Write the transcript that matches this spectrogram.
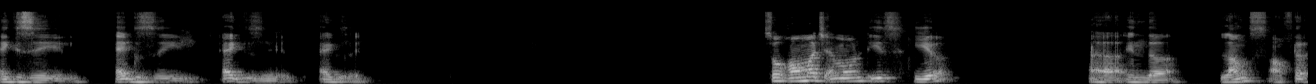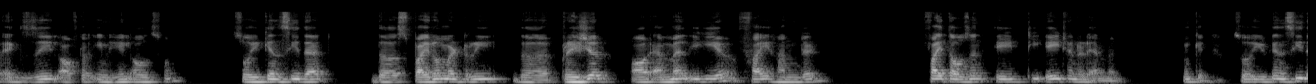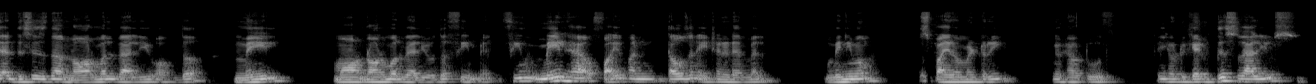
exhale, exhale, exhale, exhale. So how much amount is here uh, in the lungs after exhale, after inhale also? So you can see that the spirometry, the pressure or ml here, 500, 5080, 800 ml. Okay, so you can see that this is the normal value of the male, normal value of the female. Female have 5800 ml minimum spirometry. You have to you have to get this values,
